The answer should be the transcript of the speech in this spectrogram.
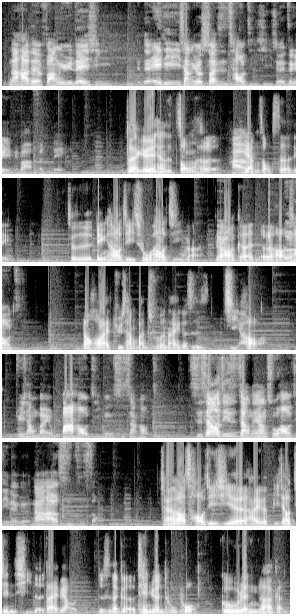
那它的防御类型的 AT 立场又算是超级系，所以这个也没办法分类。对，它有点像是综合两种设定，就是零号机、初号机嘛，然后跟二号机，二号机然后后来剧场版出的那一个是几号啊？剧场版有八号机跟十三号机，十三号机是长得像初号机那个，那它有四只手。讲到超级系列，还有一个比较近期的代表，就是那个《天元突破》（Gurren Lagann）。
